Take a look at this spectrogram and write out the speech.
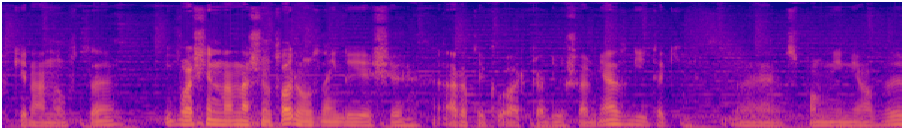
w Kielanówce. I właśnie na naszym forum znajduje się artykuł Arkadiusza Miazgi, taki e, wspomnieniowy,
